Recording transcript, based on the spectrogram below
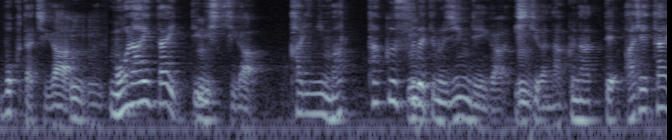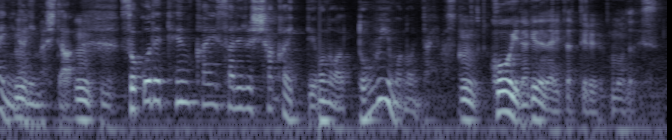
僕たちがうん。もらいたいっていう意識が、仮に全く全ての人類が意識がなくなってあげたいになりました、うん。うん。そこで展開される社会っていうものはどういうものになりますか、うん、行為だけで成り立ってるものです。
